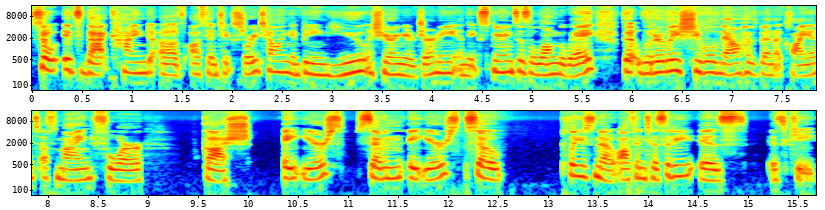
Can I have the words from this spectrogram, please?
So it's that kind of authentic storytelling and being you and sharing your journey and the experiences along the way that literally she will now have been a client of mine for, gosh, eight years, seven, eight years. So please know authenticity is is key.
